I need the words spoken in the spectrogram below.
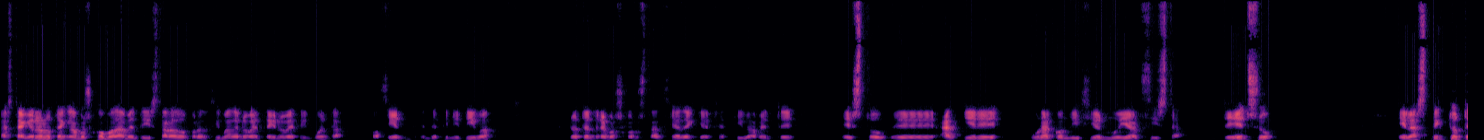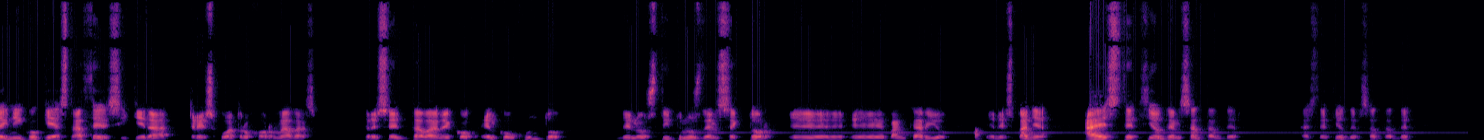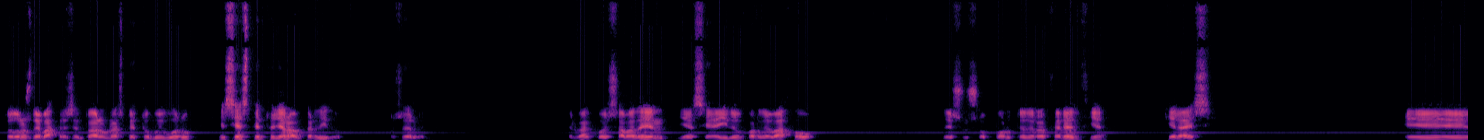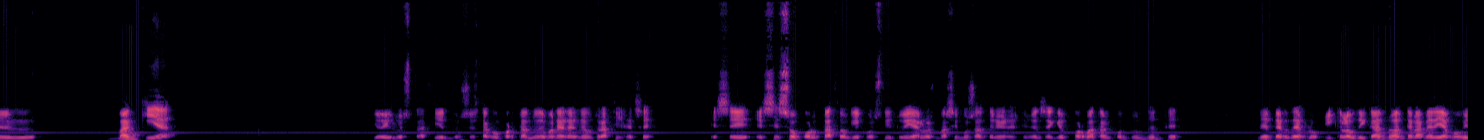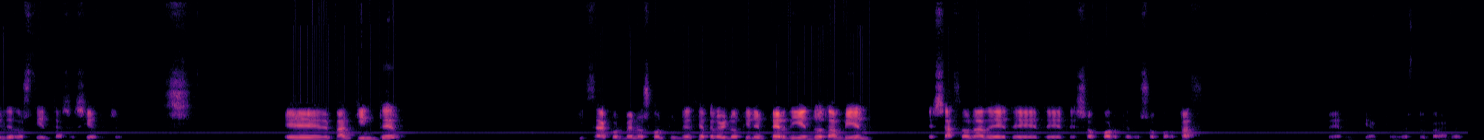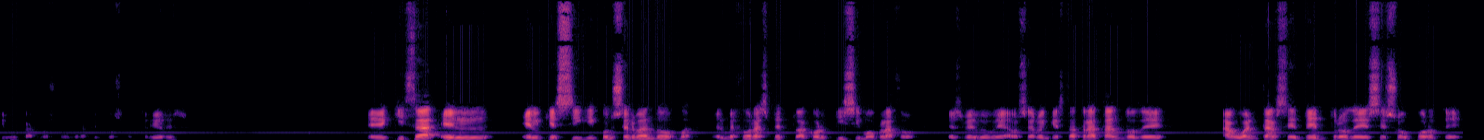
Hasta que no lo tengamos cómodamente instalado por encima de 99,50 o 100, en definitiva, no tendremos constancia de que efectivamente esto eh, adquiere una condición muy alcista. De hecho, el aspecto técnico que hasta hace siquiera 3-4 jornadas presentaba el, el conjunto de los títulos del sector eh, eh, bancario en España, a excepción del Santander, a excepción del Santander, todos los demás presentaban un aspecto muy bueno, ese aspecto ya lo han perdido. Observen. El Banco de Sabadell ya se ha ido por debajo de su soporte de referencia, que era ese. El Bankia, y hoy lo está haciendo, se está comportando de manera neutra, fíjense, ese, soportazo que constituían los máximos anteriores, fíjense qué forma tan contundente de perderlo y claudicando ante la media móvil de 200 sesiones. ¿eh? El Bank Inter, quizá con menos contundencia, pero hoy lo tienen perdiendo también esa zona de, soporte, de soportazo. Voy a limpiar todo esto para no equivocarnos con gráficos anteriores. Eh, quizá el, el que sigue conservando bueno, el mejor aspecto a cortísimo plazo es BBVA. Observen que está tratando de aguantarse dentro de ese soporte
